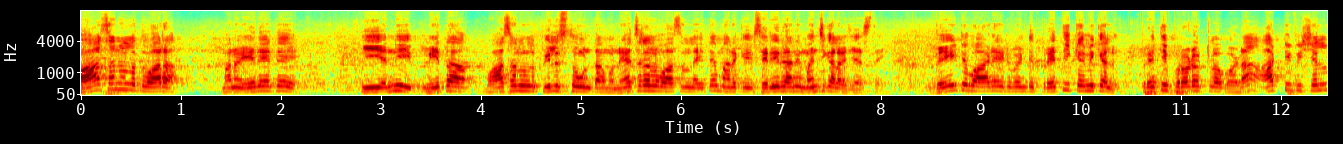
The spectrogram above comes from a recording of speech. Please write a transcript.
వాసనల ద్వారా మనం ఏదైతే ఇవన్నీ మిగతా వాసనలు పీలుస్తూ ఉంటామో నేచురల్ వాసనలు అయితే మనకి శరీరాన్ని మంచి కలగజేస్తాయి. బయట వాడేటువంటి ప్రతి కెమికల్ ప్రతి ప్రోడక్ట్లో కూడా ఆర్టిఫిషియల్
